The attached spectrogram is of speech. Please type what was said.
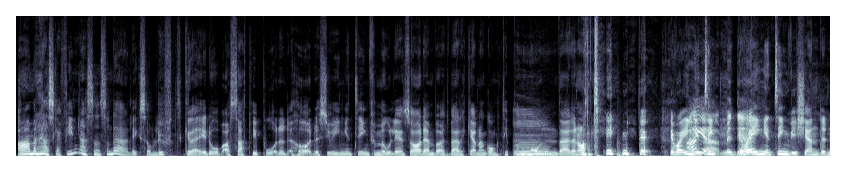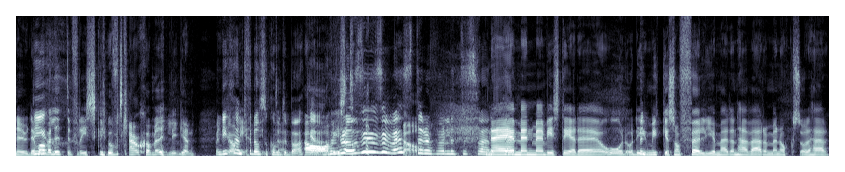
Ja men här ska finnas en sån där liksom luftgrej då va, satt vi på den, det hördes ju ingenting. Förmodligen så har den börjat verka någon gång till på måndag eller någonting. Det, det, var Mm. Ah, ja, ingenting, men det... det- var ingenting vi kände nu, det, Det var väl lite frisk luft kanske möjligen. Men det är skönt för de som kommer tillbaka. Ja, Från visst. sin semester och får lite svalka. Nej men, men visst är det, och, och det är ju mycket som följer med den här värmen också. Det här,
